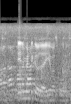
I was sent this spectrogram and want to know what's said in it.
तीन मिनट की हो जाएगी बस पूरी।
